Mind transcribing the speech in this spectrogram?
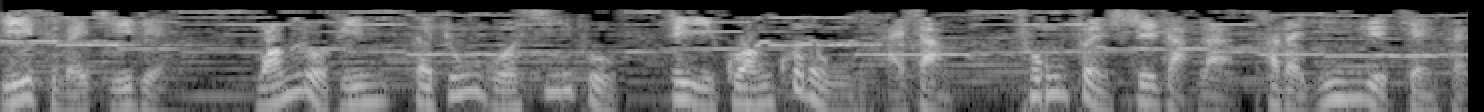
以此为起点，王洛宾在中国西部这一广阔的舞台上充分施展了他的音乐天分，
